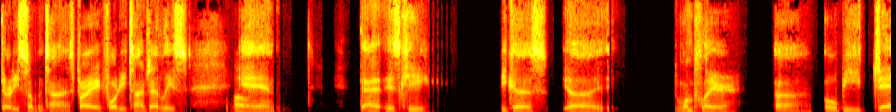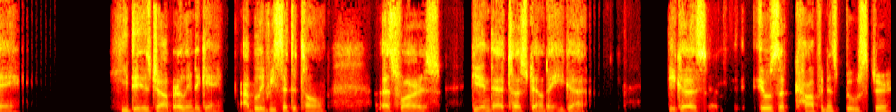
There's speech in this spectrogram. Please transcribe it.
30 something times, probably 40 times at least. Oh. And that is key because uh, one player, uh, OBJ, he did his job early in the game. I believe he set the tone as far as getting that touchdown that he got because it was a confidence booster.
